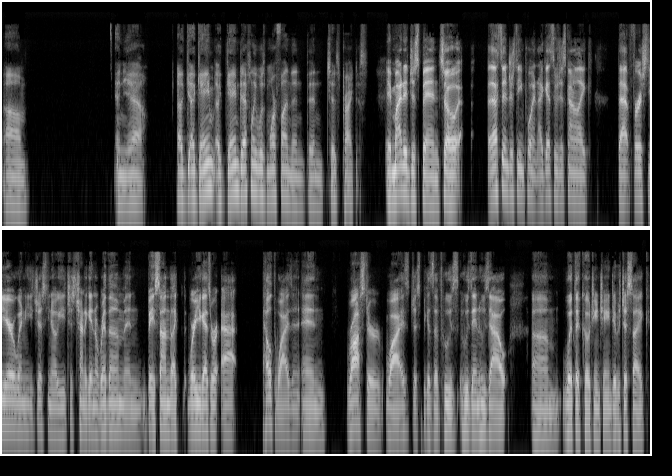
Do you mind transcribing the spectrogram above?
Um and yeah. A, a game a game definitely was more fun than than Chips practice. It might have just been so that's an interesting point. I guess it was just kind of like that first year when he's just you know he's just trying to get in a rhythm and based on like where you guys were at health wise and, and roster wise just because of who's who's in who's out um with the coaching change it was just like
